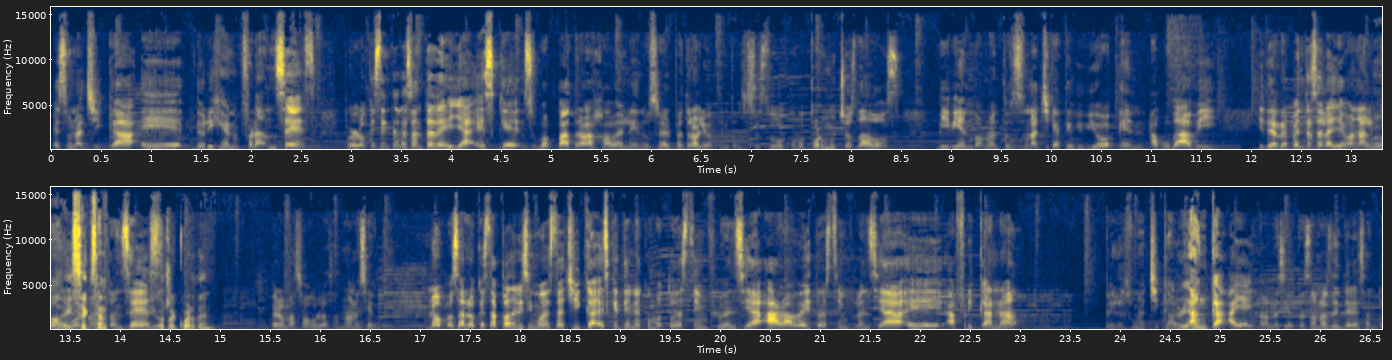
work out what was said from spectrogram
Es una chica eh, de origen francés, pero lo que es interesante de ella es que su papá trabajaba en la industria del petróleo, entonces estuvo como por muchos lados viviendo, ¿no? Entonces es una chica que vivió en Abu Dhabi y de repente se la llevan al Congo, ¿no? Entonces, amigos, recuerden. pero más fabulosa, no, no es cierto. No, o sea, lo que está padrísimo de esta chica es que tiene como toda esta influencia árabe y toda esta influencia eh, africana, pero es una chica blanca. Ay, ay, no, no es cierto, eso no es lo interesante.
